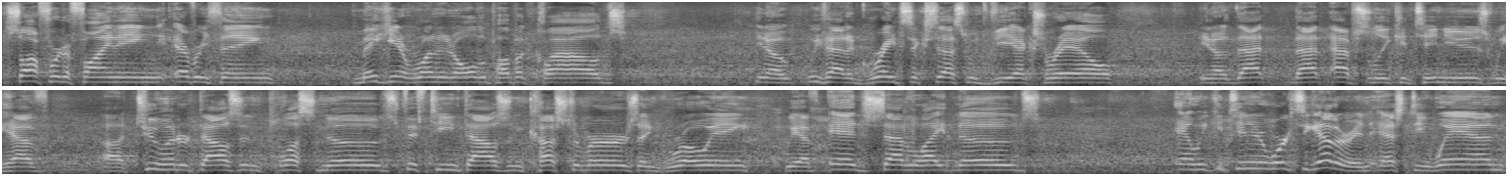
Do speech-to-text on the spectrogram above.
software defining everything, making it run in all the public clouds, you know, we've had a great success with VxRail. You know, that, that absolutely continues. We have uh, 200,000 plus nodes, 15,000 customers and growing. We have edge satellite nodes. And we continue to work together in SD-WAN,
